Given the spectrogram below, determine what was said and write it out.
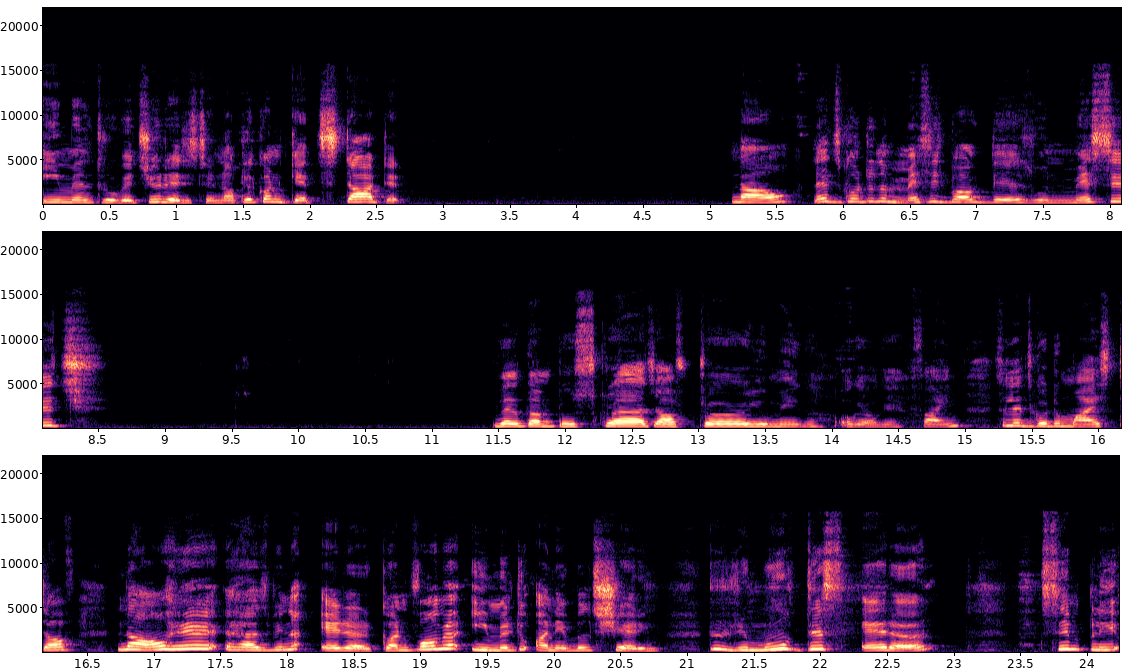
email through which you register. Now click on get started. Now let's go to the message box. There is one message welcome to scratch after you make okay okay fine. So let's go to my stuff. Now here has been an error. Confirm your email to enable sharing. To remove this error simply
